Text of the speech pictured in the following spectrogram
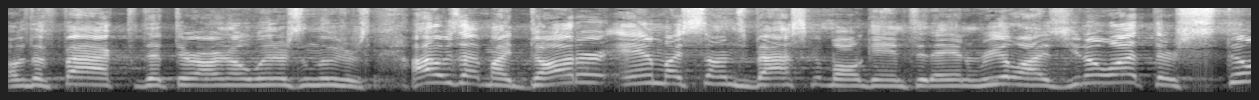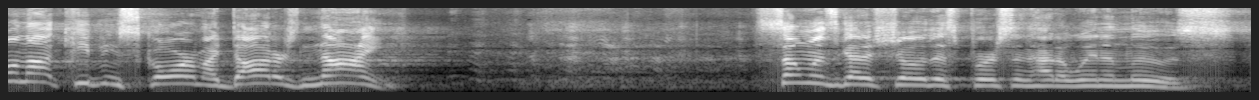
of the fact that there are no winners and losers. I was at my daughter and my son's basketball game today and realized, you know what? They're still not keeping score. My daughter's nine. Someone's got to show this person how to win and lose.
